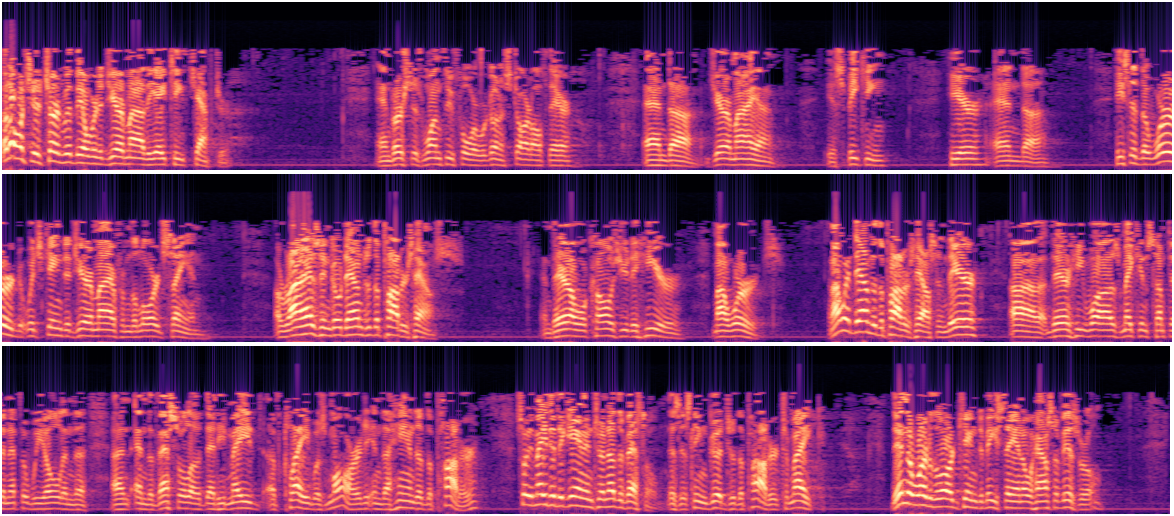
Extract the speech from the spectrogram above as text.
But I want you to turn with me over to Jeremiah, the 18th chapter. And verses 1 through 4, we're going to start off there. And, uh, Jeremiah is speaking here and, uh, he said, the word which came to Jeremiah from the Lord saying, Arise and go down to the potter's house, and there I will cause you to hear my words. And I went down to the potter's house, and there, uh, there he was making something at the wheel, and the and, and the vessel that he made of clay was marred in the hand of the potter. So he made it again into another vessel, as it seemed good to the potter to make. Then the word of the Lord came to me, saying, O house of Israel,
